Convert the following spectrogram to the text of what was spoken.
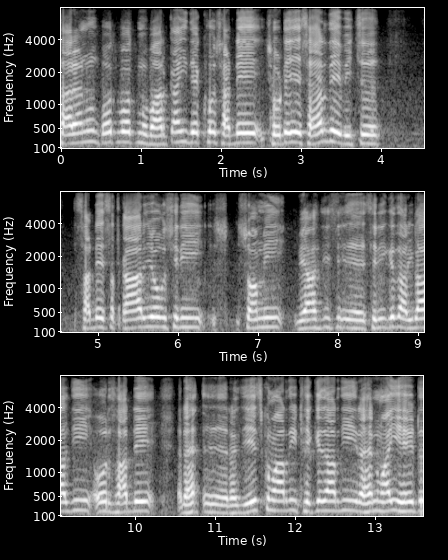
ਸਾਰਿਆਂ ਨੂੰ ਬਹੁਤ-ਬਹੁਤ ਮੁਬਾਰਕਾਂ ਜੀ। ਦੇਖੋ, ਸਾਡੇ ਛੋਟੇ ਜਿਹੇ ਸ਼ਹਿਰ ਦੇ ਵਿੱਚ ਸਾਡੇ ਸਤਿਕਾਰਯੋਗ ਸ੍ਰੀ ਸਵਾਮੀ ਵਿਆਸ ਜੀ ਸ੍ਰੀ ਗਿਰਧਾਰੀ ਲਾਲ ਜੀ ਔਰ ਸਾਡੇ ਰਹਿ- ਅ, ਰਜੇਸ਼ ਕੁਮਾਰ ਦੀ ਠੇਕੇਦਾਰ ਦੀ ਰਹਿਨਮਾਈ ਹੇਠ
